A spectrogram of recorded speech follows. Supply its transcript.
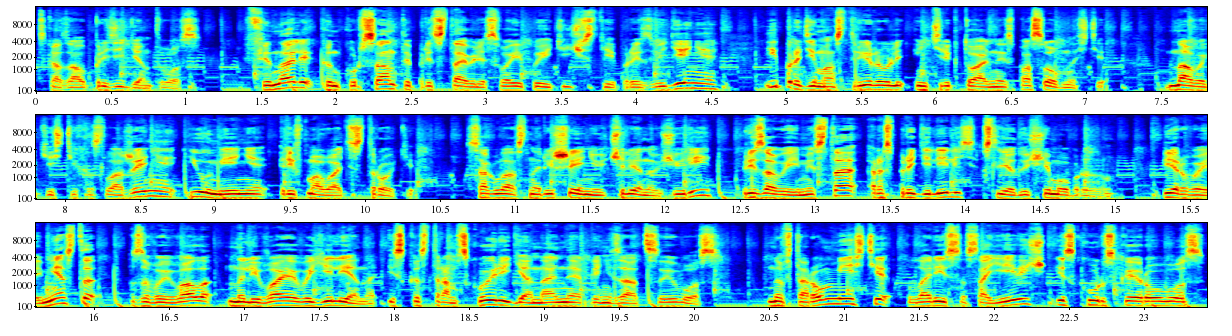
сказал президент ВОЗ. В финале конкурсанты представили свои поэтические произведения и продемонстрировали интеллектуальные способности, навыки стихосложения и умение рифмовать строки. Согласно решению членов жюри, призовые места распределились следующим образом. Первое место завоевала Наливаева Елена из Костромской региональной организации ВОЗ. На втором месте Лариса Саевич из Курской РОВОЗ,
